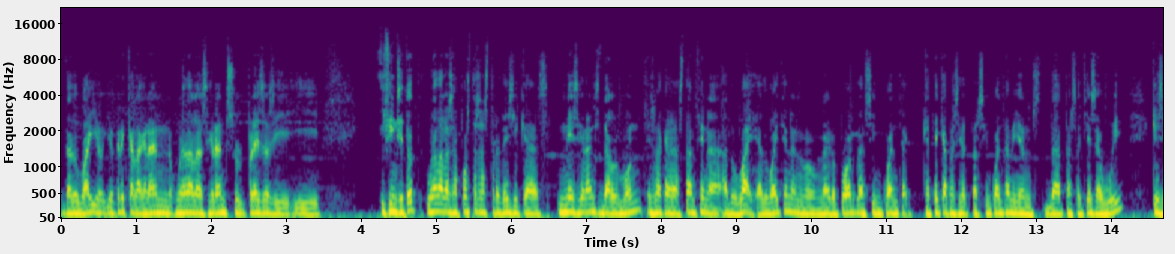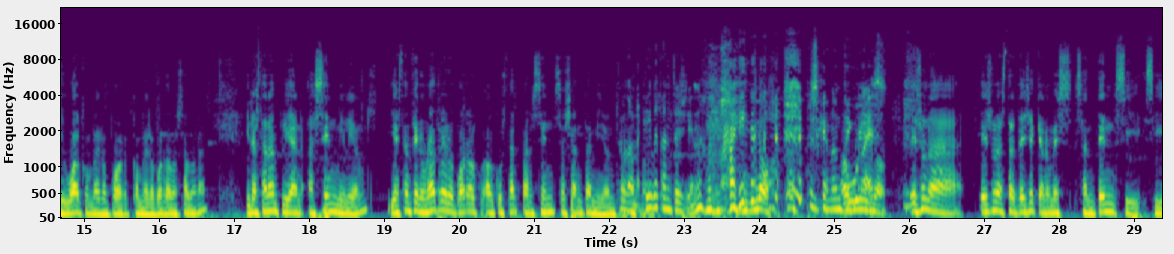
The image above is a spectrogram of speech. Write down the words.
de Dubai. Jo, jo crec que la gran, una de les grans sorpreses i, i i fins i tot una de les apostes estratègiques més grans del món és la que estan fent a, a Dubai. A Dubai tenen un aeroport de 50, que té capacitat per 50 milions de passatgers avui, que és igual com l'aeroport com l'aeroport de Barcelona, i l'estan ampliant a 100 milions i estan fent un altre aeroport al, al costat per 160 milions Perdona, de persones. Perdona, que hi va tanta gent a Dubai? No. és que no entenc avui res. No. És una, és una estratègia que només s'entén si, si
